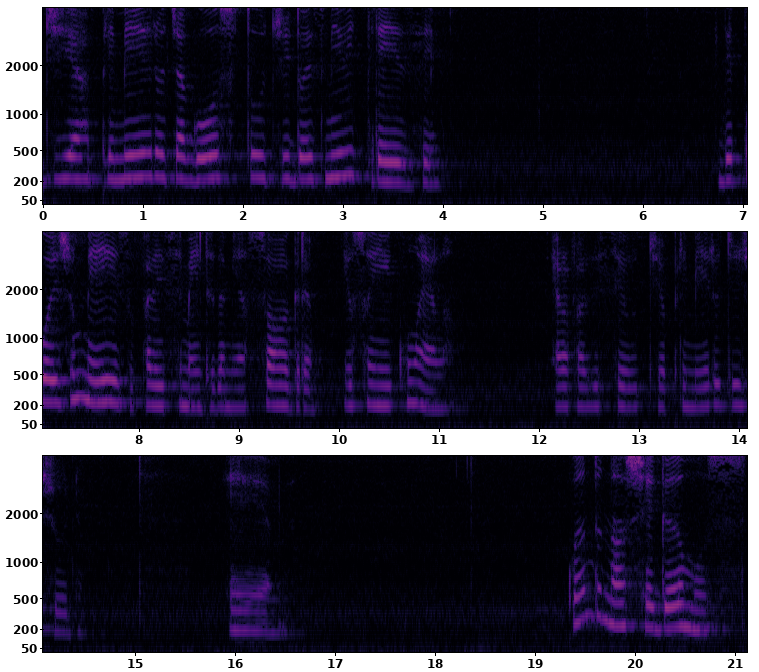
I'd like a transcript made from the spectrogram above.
Dia 1 de agosto de 2013. Depois de um mês do falecimento da minha sogra, eu sonhei com ela. Ela faleceu dia 1 de julho. É, quando nós chegamos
